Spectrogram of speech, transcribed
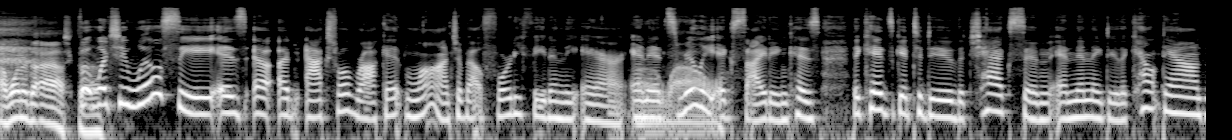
I wanted to ask. Though. But what you will see is a, an actual rocket launch about 40 feet in the air. And oh, it's wow. really exciting because the kids get to do the checks and, and then they do the countdown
